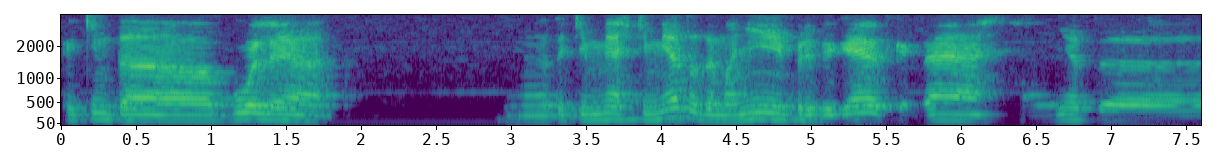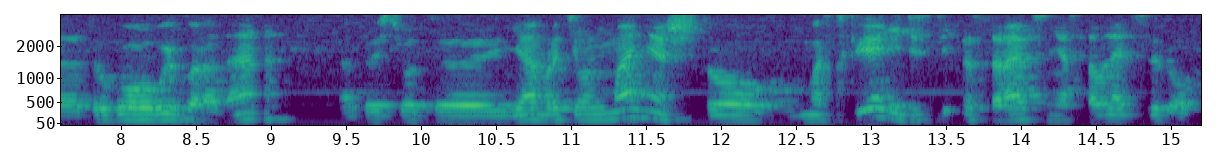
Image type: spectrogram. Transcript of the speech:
каким-то более таким мягким методом они прибегают, когда нет другого выбора, да. А, то есть вот я обратил внимание, что в Москве они действительно стараются не оставлять следов.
